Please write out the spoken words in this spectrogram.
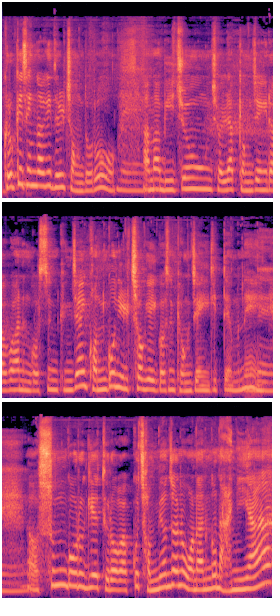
그렇게 생각이 들 정도로 네. 아마 미중 전략 경쟁이라고 하는 것은 굉장히 건곤일척의 이것은 경쟁이기 때문에 네. 어, 숨 고르기에 들어갔고 전면전을 원하는 건 아니야.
